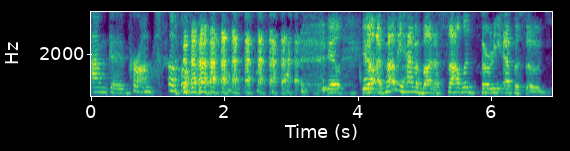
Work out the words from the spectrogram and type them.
I'm good. Pronto. you, know, you know, I probably have about a solid 30 episodes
